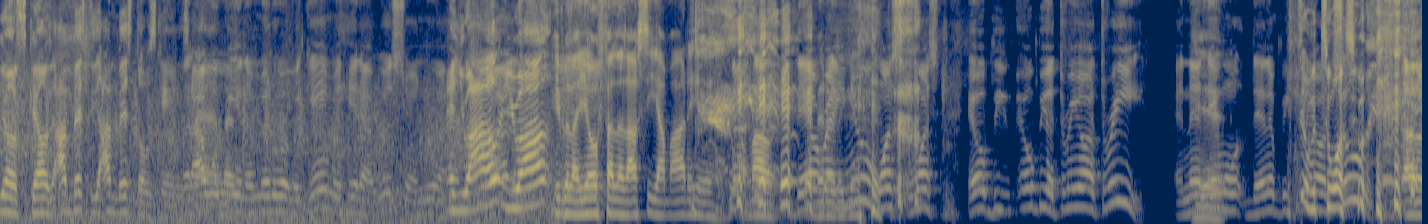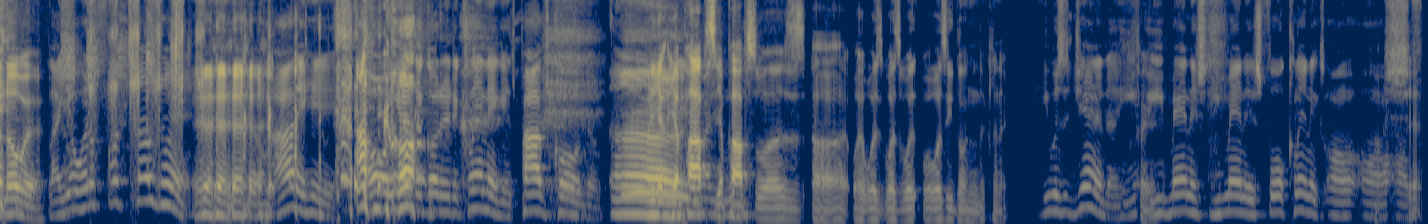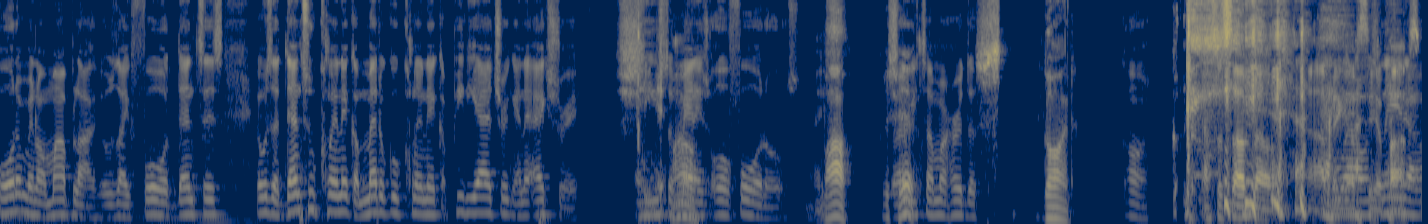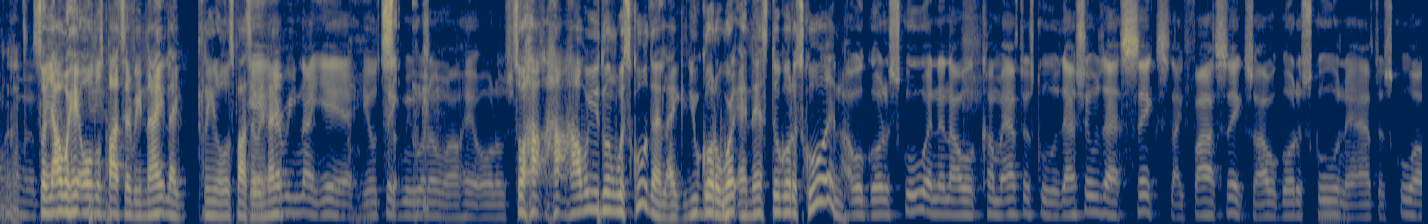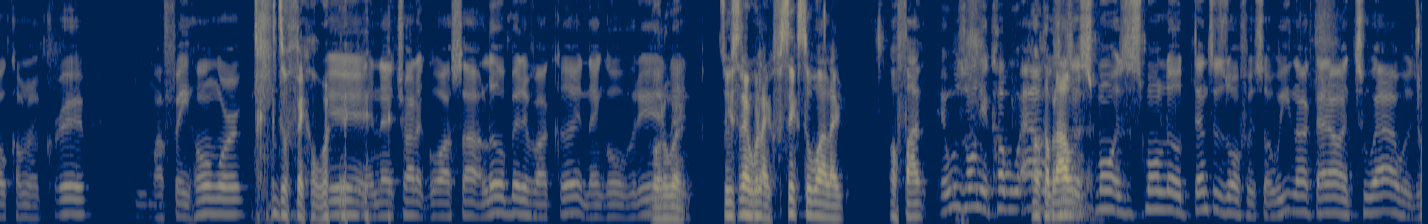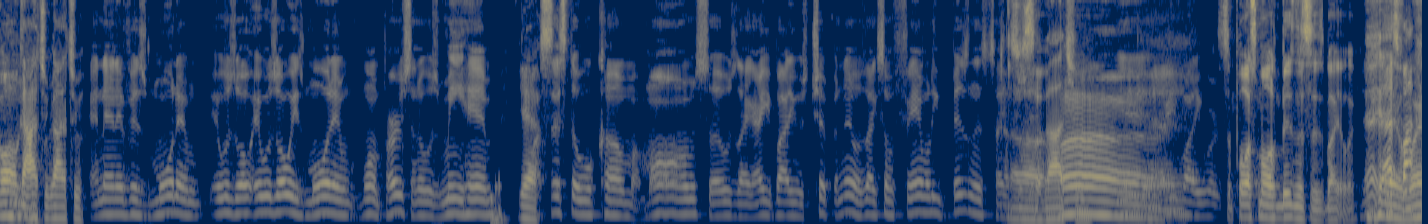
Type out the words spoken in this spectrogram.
Yo, Skells, I missed the, I missed those games. But I would like- be in the middle of a game and hear that whistle and knew I and you to out, you of out. He'd be like, "Yo, fellas, I'll see. I'm out of here. I'm out." They already the knew once once it'll be it'll be a three on three. And then they won't then it'll be Two three on two on two. two. Out of nowhere. Like, yo, where the fuck Tubbs went? I'm out of here. I'm oh, he had to go to the clinic. His pops called him. Uh, your, your pops, your pops was uh, what was was what, what was he doing in the clinic? He was a janitor. He, Fair. he managed he managed four clinics on on, Oh, on. Fordham and on my block. It was like four dentists. It was a dental clinic, a medical clinic, a pediatric, and an X-ray. And he used to Wow. manage all four of those. Nice. wow, good So every time I heard the Gone. gone, That's what's up though. I think Couple I hours see your later, pops, I'm man. coming So y'all would hit all those spots every night, like clean all those spots Yeah, every night. every night. Yeah, he'll take me with him. I'll hit all those. So how, spots. how how were you doing with school then? Like you go to work and then still go to school and I would go to school and then I would come after school. That shit was at six, like five, six. So I would go to school and then after school I would come to the crib, do my fake homework, do fake work. yeah, and then try to go outside a little bit if I could, and then go over there. Go to and work. then- So you said that we're like six to what, like or five? It was only a couple hours. A couple it's hours. a small, it's a small little dentist's office, so we knocked that out in two hours. you Oh, know? got you, got you. And then if it's more than it was, it was always more than one person. It was me, him. Yeah. My sister would come, my mom. So it was like everybody was chipping in. It was like some family business type. That's stuff. Oh, got you. Yeah, everybody worked. Support small businesses, by the way. yeah, that's fine.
